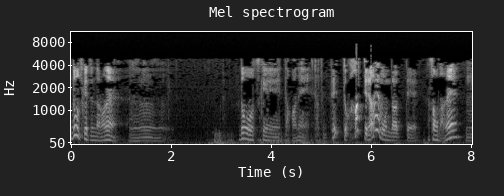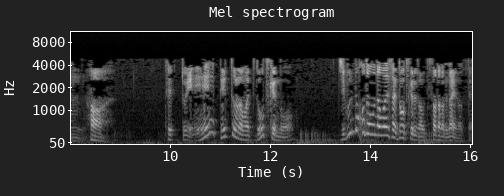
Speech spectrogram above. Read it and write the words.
どうつけてんだろうね。うん。どうつけたかね。だってペット飼ってないもんだって。そうだね。うん。はペット、えー、ペットの名前ってどうつけんの？自分の子供の名前さえどうつけるかって定かでないなって。い、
